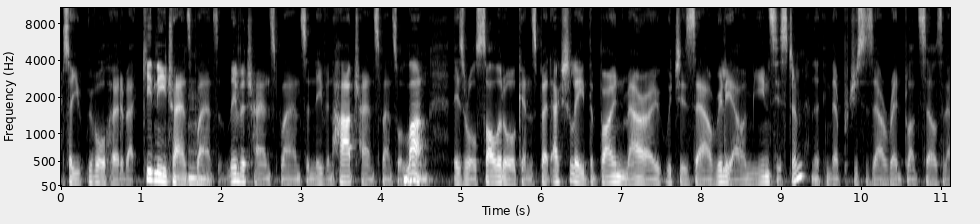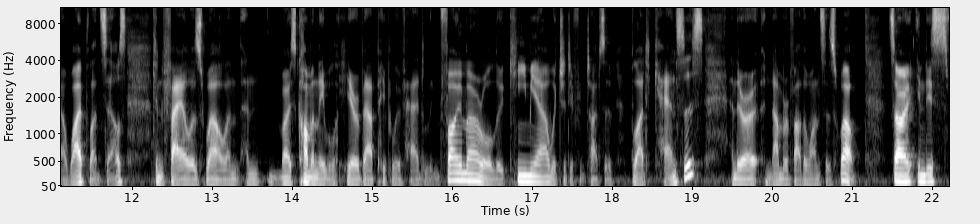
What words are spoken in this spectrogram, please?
So, you, we've all heard about kidney transplants mm. and liver transplants and even heart transplants or lung. These are all solid organs, but actually, the bone marrow, which is our really our immune system and the thing that produces our red blood cells and our white blood cells, can fail as well well. And, and most commonly, we'll hear about people who've had lymphoma or leukemia, which are different types of blood cancers. And there are a number of other ones as well. So, in this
